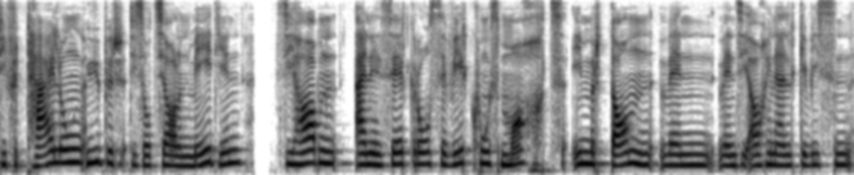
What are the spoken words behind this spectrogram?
die Verteilung über die sozialen Medien. Sie haben eine sehr große Wirkungsmacht immer dann, wenn, wenn sie auch in einer gewissen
